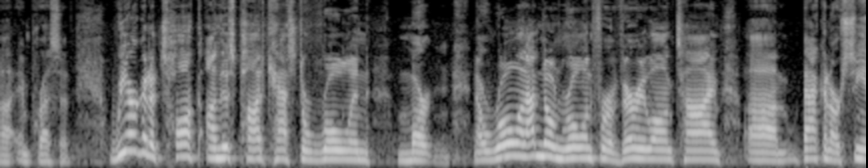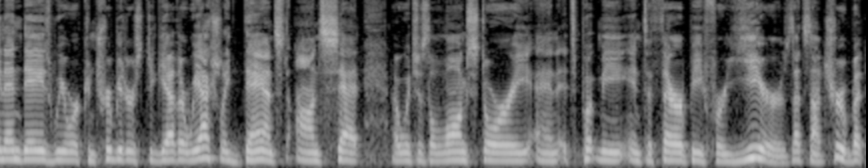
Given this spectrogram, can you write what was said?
uh, impressive. We are going to talk on this podcast to Roland Martin. Now, Roland, I've known Roland for a very long time. Um, back in our CNN days, we were contributors together. We actually danced on set, uh, which is a long story, and it's put me into therapy for years. That's not true, but.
